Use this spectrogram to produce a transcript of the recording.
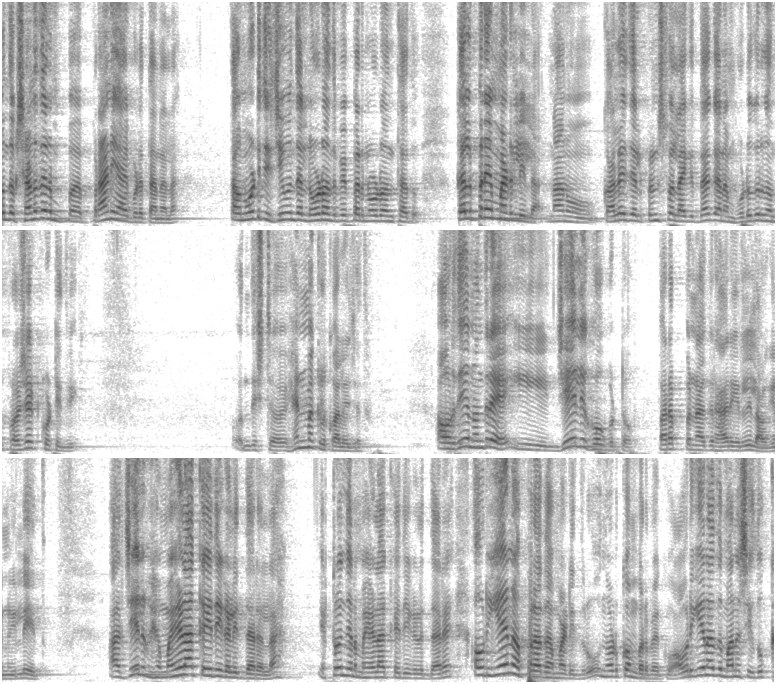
ಒಂದು ಕ್ಷಣದಲ್ಲಿ ಪ್ರಾಣಿ ಆಗಿಬಿಡ್ತಾನಲ್ಲ. ತಾವು ನೋಡಿದ್ದೀವಿ ಜೀವನದಲ್ಲಿ ನೋಡುವಂಥ ಪೇಪರ್ ನೋಡುವಂಥದ್ದು. ಕಲ್ಪನೆ ಮಾಡಲಿಲ್ಲ. ನಾನು ಕಾಲೇಜಲ್ಲಿ ಪ್ರಿನ್ಸಿಪಲ್ ಆಗಿದ್ದಾಗ ನಮ್ಮ ಹುಡುಗರಿಗೆ ಒಂದು ಪ್ರಾಜೆಕ್ಟ್ ಕೊಟ್ಟಿದ್ವಿ. ಒಂದಿಷ್ಟು ಹೆಣ್ಮಕ್ಳು ಕಾಲೇಜದು ಅವ್ರದ್ದೇನು ಅಂದರೆ, ಈ ಜೈಲಿಗೆ ಹೋಗ್ಬಿಟ್ಟು, ಪರಪ್ಪನ ಅಗ್ರಹಾರ ಇರಲಿಲ್ಲ ಅವಾಗೇನು ಇಲ್ಲೇ ಇತ್ತು. ಆ ಜೈಲಿಗೆ ಮಹಿಳಾ ಕೈದಿಗಳಿದ್ದಾರಲ್ಲ, ಎಷ್ಟೊಂದು ಜನ ಮಹಿಳಾ ಕೈದಿಗಳಿದ್ದಾರೆ, ಅವ್ರು ಏನು ಅಪರಾಧ ಮಾಡಿದ್ರು ನೋಡ್ಕೊಂಬರ್ಬೇಕು ಅವ್ರಿಗೇನಾದ್ರು ಮನಸ್ಸಿಗೆ ದುಃಖ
